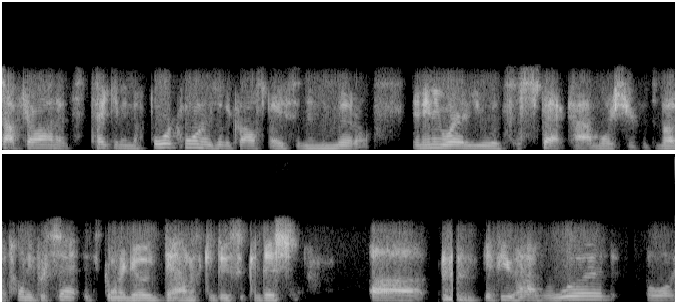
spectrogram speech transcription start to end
South Carolina, it's taken in the four corners of the crawl space and in the middle. And anywhere you would suspect high moisture. If it's above 20%, it's going to go down as conducive condition. Uh, if you have wood or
